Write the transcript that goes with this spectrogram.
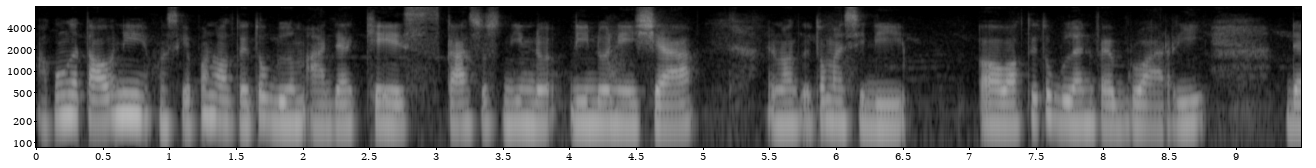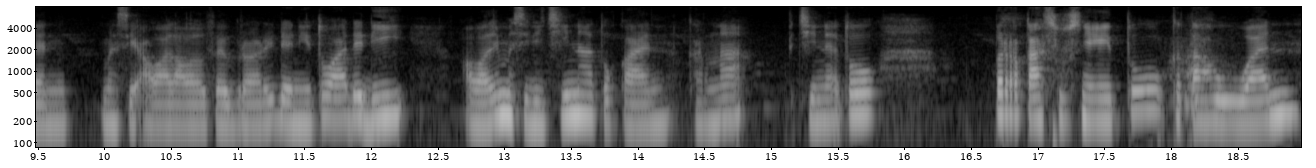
aku nggak tahu nih meskipun waktu itu belum ada case kasus di, Indo di Indonesia dan waktu itu masih di uh, waktu itu bulan Februari dan masih awal-awal Februari dan itu ada di awalnya masih di Cina tuh kan. Karena Cina tuh per kasusnya itu ketahuan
